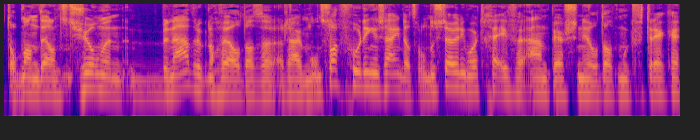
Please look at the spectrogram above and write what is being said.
Topman Dan Schulman benadrukt nog wel dat er ruime ontslagvergoedingen zijn, dat er ondersteuning wordt gegeven aan personeel dat moet vertrekken.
